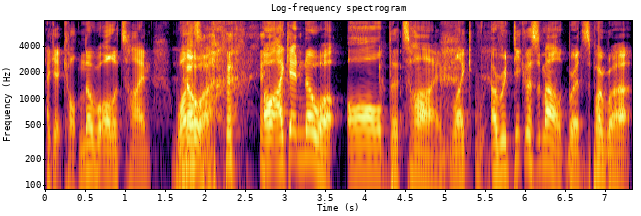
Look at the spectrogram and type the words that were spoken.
I get called Noah all the time. One Noah. time- oh, I get Noah all the time, like a ridiculous amount. Where there's a point where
